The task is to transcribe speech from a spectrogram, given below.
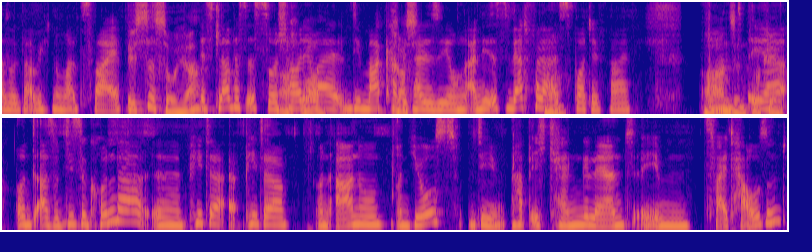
also glaube ich Nummer zwei. Ist das so, ja? Ich glaube, es ist so. Schau Ach, dir wow. mal die Marktkapitalisierung Krass. an. Die ist wertvoller wow. als Spotify. Wahnsinn. Und, okay. Ja, und also diese Gründer, äh, Peter, Peter und Arno und Joost, die habe ich kennengelernt im 2000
